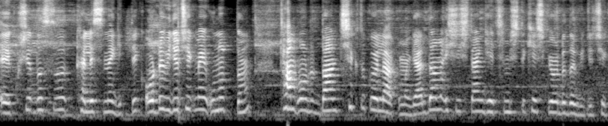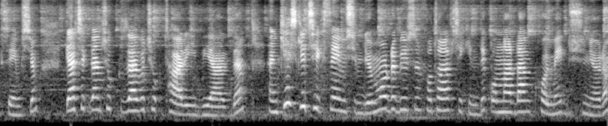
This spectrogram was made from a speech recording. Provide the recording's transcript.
e, Kuşadası Kalesi'ne gittik. Orada video çekmeyi unuttum. Tam oradan çıktık öyle aklıma geldi ama iş işten geçmişti. Keşke orada da video çekseymişim. Gerçekten çok güzel ve çok tarihi bir yerde. Hani keşke çekseymişim diyorum. Orada bir sürü fotoğraf çekindik. Onlardan koymayı düşünüyorum.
